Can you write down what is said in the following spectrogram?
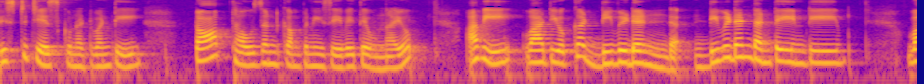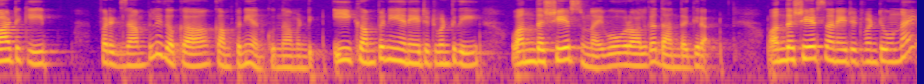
లిస్ట్ చేసుకున్నటువంటి టాప్ థౌజండ్ కంపెనీస్ ఏవైతే ఉన్నాయో అవి వాటి యొక్క డివిడెండ్. డివిడెండ్ అంటే ఏంటి? వాటికి ఫర్ ఎగ్జాంపుల్ ఇది ఒక కంపెనీ అనుకుందామండి. ఈ కంపెనీ అనేటటువంటిది వంద షేర్స్ ఉన్నాయి ఓవరాల్గా దాని దగ్గర. వంద షేర్స్ అనేటటువంటివి ఉన్నాయి.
